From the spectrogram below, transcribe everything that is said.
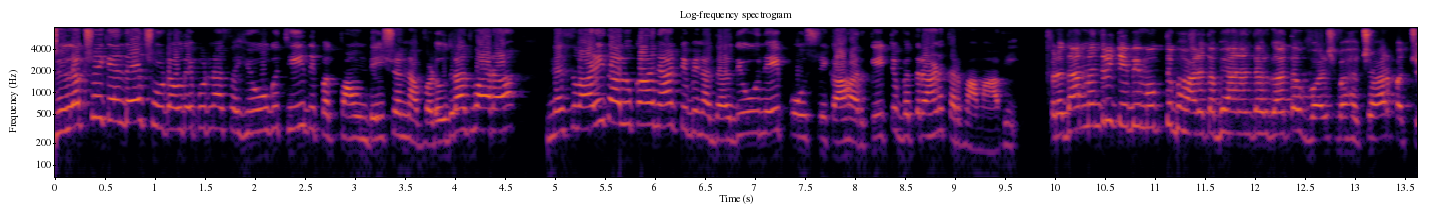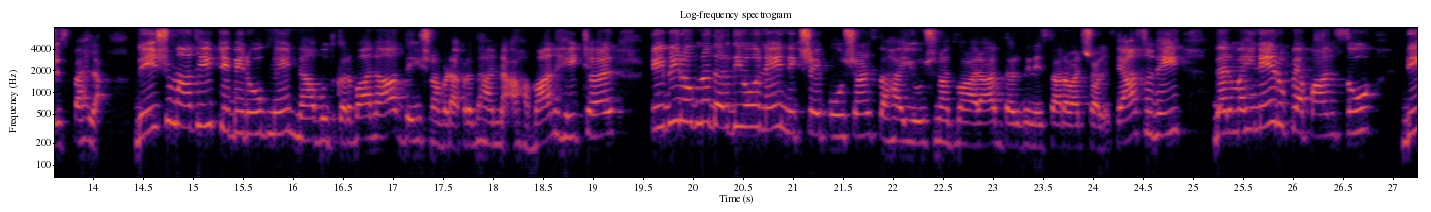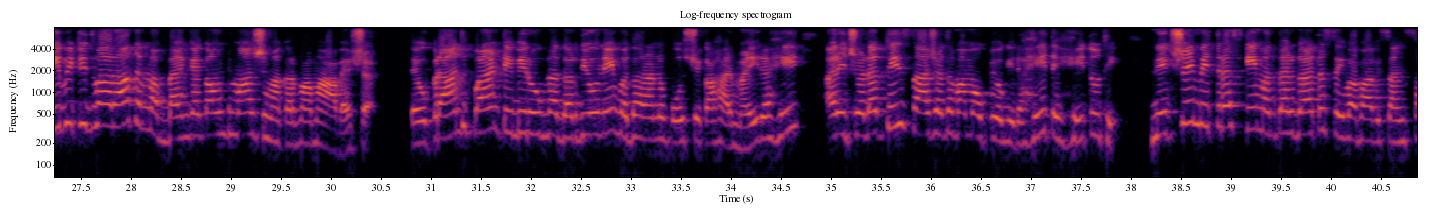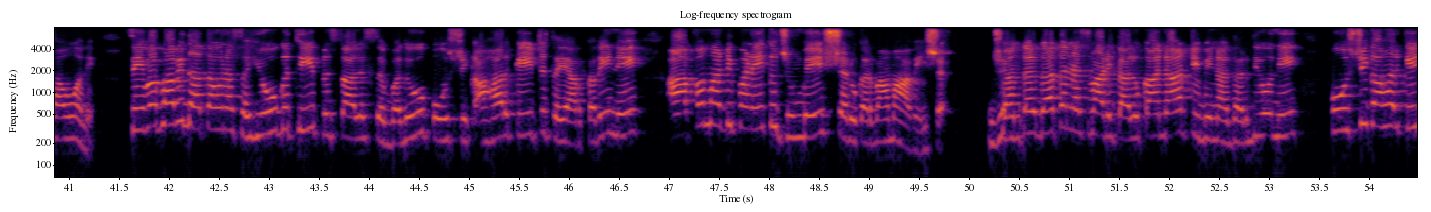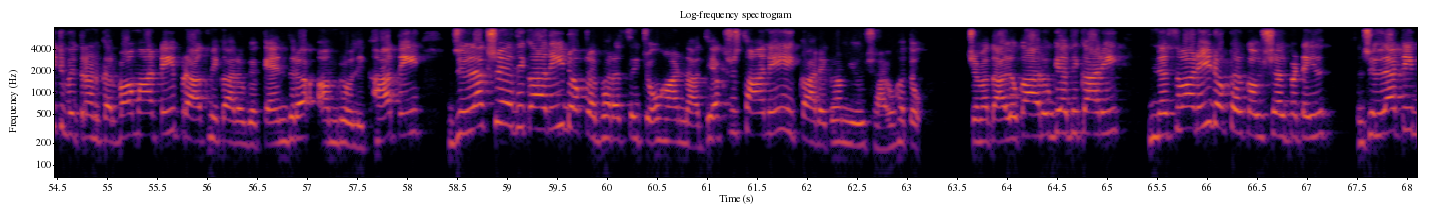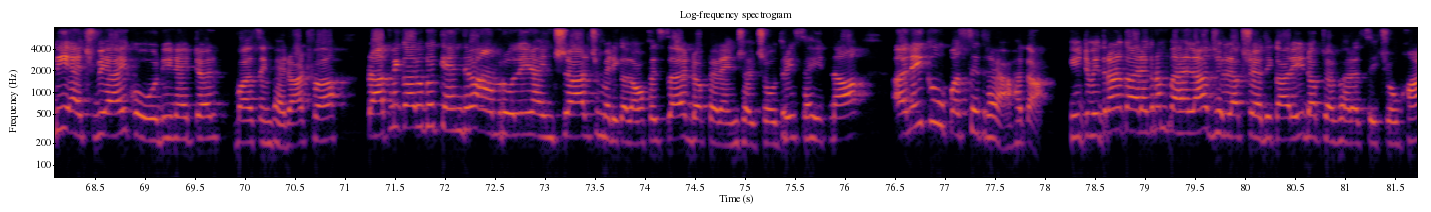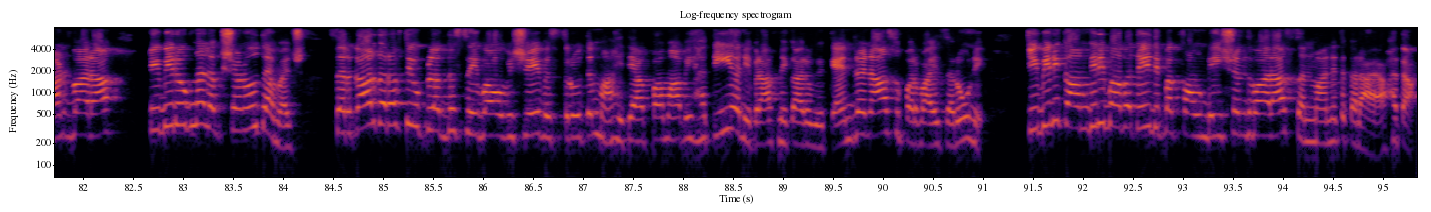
જિલ્લાક્ષય કેન્દ્ર છોટાઉદેપુરના સહયોગથી દીપક ફાઉન્ડેશનના વડોદરા દ્વારા નસવાડી તાલુકાના ટીબીના દર્દીઓને પૌષ્ટિક આહાર કીટ વિતરણ કરવામાં આવી. પ્રધાનમંત્રી ટીબી મુક્ત ભારત અભિયાન અંતર્ગત વર્ષ બે હજાર પચીસ પહેલા દેશમાંથી ટીબી રોગને નાબૂદ કરવાના દેશના વડાપ્રધાનના આહવાન હેઠળ ટીબી રોગના દર્દીઓને નિક્ષય પોષણ સહાય યોજના દ્વારા દર્દીને સારવાર ચાલે. ત્યાં સુધી દર મહિને રૂપિયા પાંચસો ડીબીટી દ્વારા તેમના બેંક એકાઉન્ટમાં જમા કરવામાં આવે છે. તે ઉપરાંત પણ ટીબી રોગના દર્દીઓને વધારાનો પૌષ્ટિક આહાર મળી રહે અને ઝડપથી સાજા થવામાં ઉપયોગી રહે તે હેતુથી નિક્ષય મિત્ર સ્કીમ અંતર્ગત સેવાભાવી સંસ્થાઓ અને સેવાભાવી દાતાઓના સહયોગથી પિસ્તાલીસ વધુ પૌષ્ટિક આહાર કીટ તૈયાર કરીને આપવા માટે પણ એક ઝુંબેશ શરૂ કરવામાં આવી છે, જે અંતર્ગત નસવાડી તાલુકાના ટીબીના દર્દીઓને પૌષ્ટિક આહાર કીટ વિતરણ કરવા માટે પ્રાથમિક આરોગ્ય કેન્દ્ર અમરોલી ખાતે જિલ્લાક્ષય અધિકારી ડોક્ટર ભરતસિંહ ચૌહાણના અધ્યક્ષ સ્થાને એક કાર્યક્રમ યોજાયો હતો, જેમાં તાલુકા આરોગ્ય અધિકારી નસવાડી ડોક્ટર કૌશલ પટેલ જિલ્લા TB HVI coordinator Valsinhbhai Rathwa, પ્રાથમિક આરોગ્ય કેન્દ્ર આમરોલીના incharge medical officer doctor Angel Chaudhary સહિતના અનેક ઉપસ્થિત રહ્યા હતા. કીટ વિતરણ કાર્યક્રમ પહેલા જિલ્લાક્ષય અધિકારી ડોક્ટર ભરતસિંહ ચૌહાણ દ્વારા ટીબી રોગના લક્ષણો તેમજ સરકાર તરફથી ઉપલબ્ધ સેવાઓ વિશે વિસ્તૃત માહિતી આપવામાં આવી હતી અને પ્રાથમિક આરોગ્ય કેન્દ્રના સુપરવાઇઝરોને ટીબીની કામગીરી બાબતે દીપક ફાઉન્ડેશન દ્વારા સન્માનિત કરાયા હતા.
